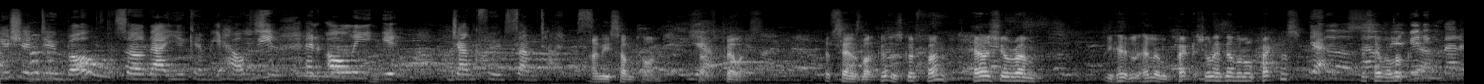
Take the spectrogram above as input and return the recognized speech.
you should do both so that you can be healthy and only eat junk food sometimes. Only sometimes. So Yeah. balance. That sounds like good. It's good fun. How's your um? You had, had a little practice. You want to have another little practice? Yeah. Let's have a look. You're getting better.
